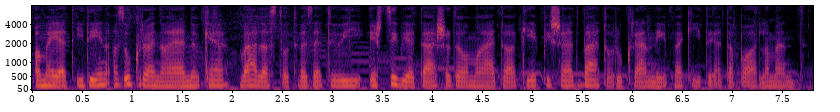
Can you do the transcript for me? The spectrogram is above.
amelyet idén az Ukrajna elnöke, választott vezetői és civil társadalma által képviselt bátor ukrán népnek ítélt a parlament.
